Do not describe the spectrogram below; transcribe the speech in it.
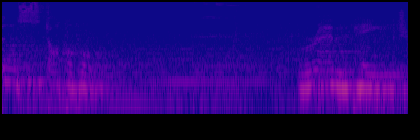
Unstoppable. Rampage.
